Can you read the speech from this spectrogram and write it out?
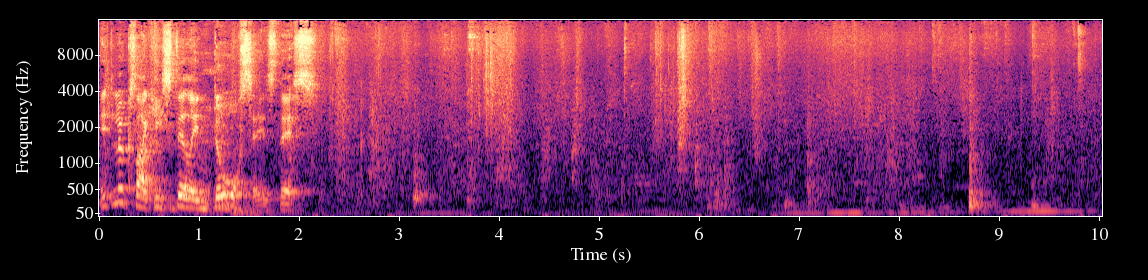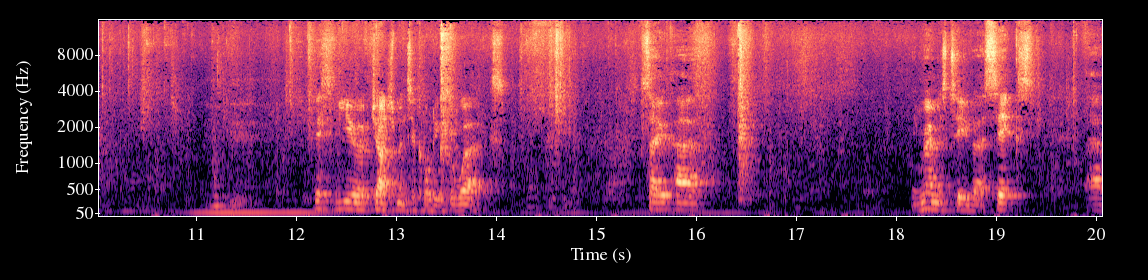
it looks like he still endorses this this view of judgment according to works. So, uh, in Romans 2, verse 6, uh,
